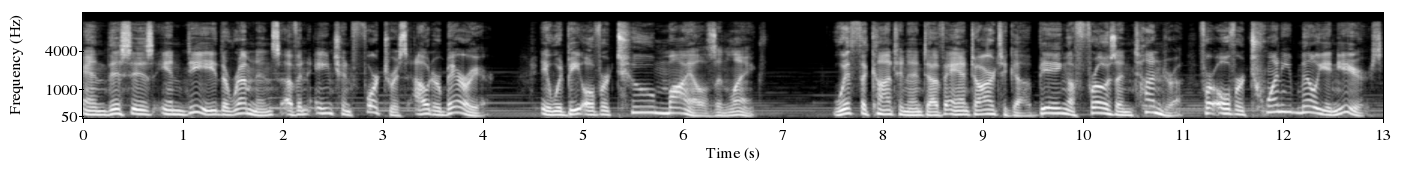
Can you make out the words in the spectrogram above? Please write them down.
and this is indeed the remnants of an ancient fortress outer barrier, it would be over 2 miles in length. With the continent of Antarctica being a frozen tundra for over 20 million years,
